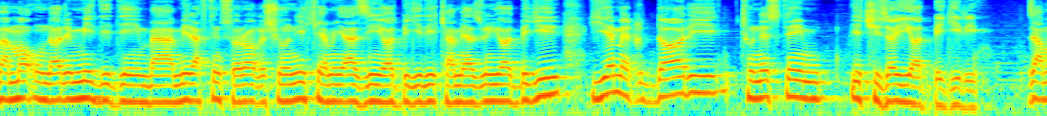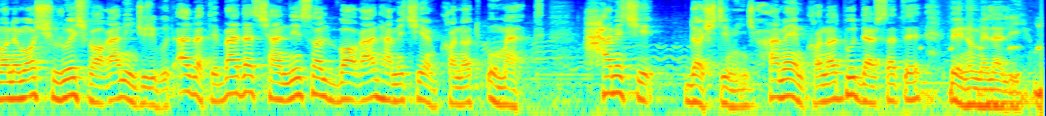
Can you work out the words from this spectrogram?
و ما اونا رو می دیدیم و می رفتیم سراغشون. یه کمی از این یاد بگیری کمی از اون یاد بگیر. یه مقداری تونستیم یه چیزایی یاد بگیریم. زمان ما شروعش واقعا اینجوری بود. البته بعد از چندین سال واقعا همه چی امکانات اومد. همه چی داشتیم اینجا. همه امکانات بود در سطح بین المللی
